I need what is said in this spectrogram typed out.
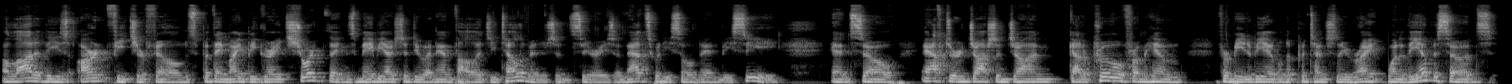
a lot of these aren't feature films, but they might be great short things. Maybe I should do an anthology television series. And that's what he sold to NBC. And so after Josh and John got approval from him for me to be able to potentially write one of the episodes,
